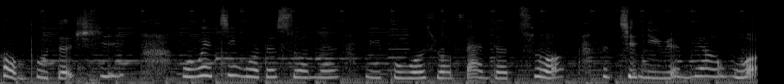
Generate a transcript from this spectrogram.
恐怖的事。我会尽我的所能弥补我所犯的错，请你原谅我，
